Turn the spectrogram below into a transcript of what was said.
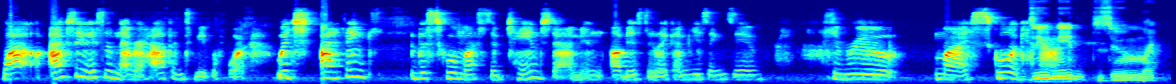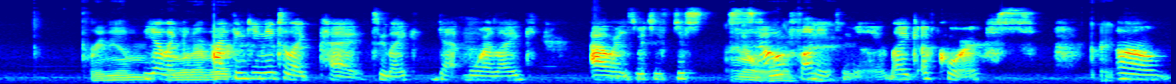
Wow. Actually, this has never happened to me before, which I think the school must have changed that. I mean, obviously, like I'm using Zoom through my school account. Do you need Zoom like premium Yeah, like whatever? I think you need to like pay to like get more like hours, which is just so funny pay. to me. Like, of course. Great. Um,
